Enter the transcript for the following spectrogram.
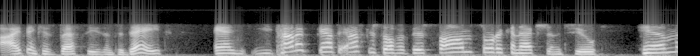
I think his best season to date, and you kind of have to ask yourself if there's some sort of connection to him,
